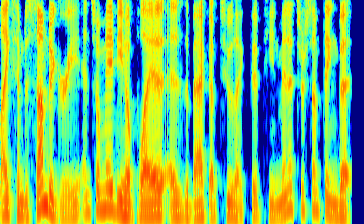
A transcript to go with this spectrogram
likes him to some degree, and so maybe he'll play it as the backup to like 15 minutes or something. But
